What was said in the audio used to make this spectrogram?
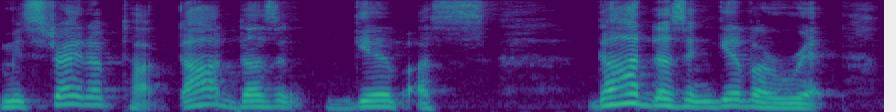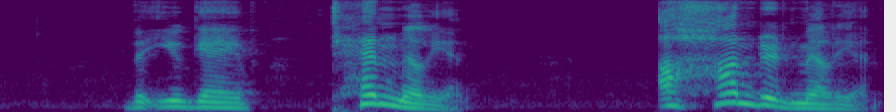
I mean, straight up talk. God doesn't give us, God doesn't give a rip that you gave 10 million, 100 million.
